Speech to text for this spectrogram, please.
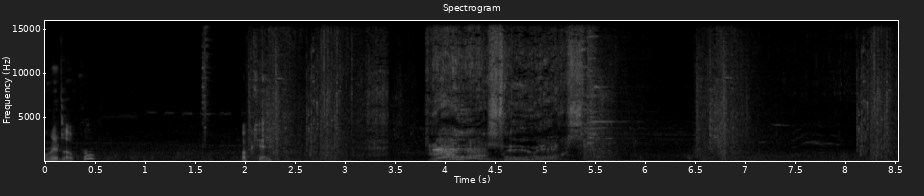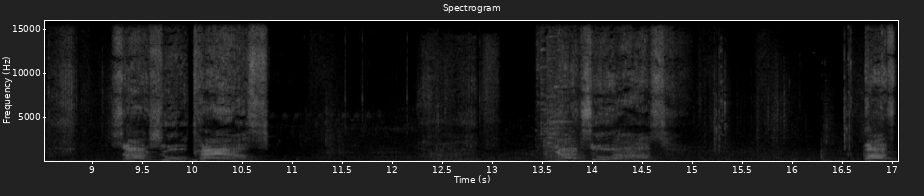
Only local? Okay. Felix. Cross. Archers.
